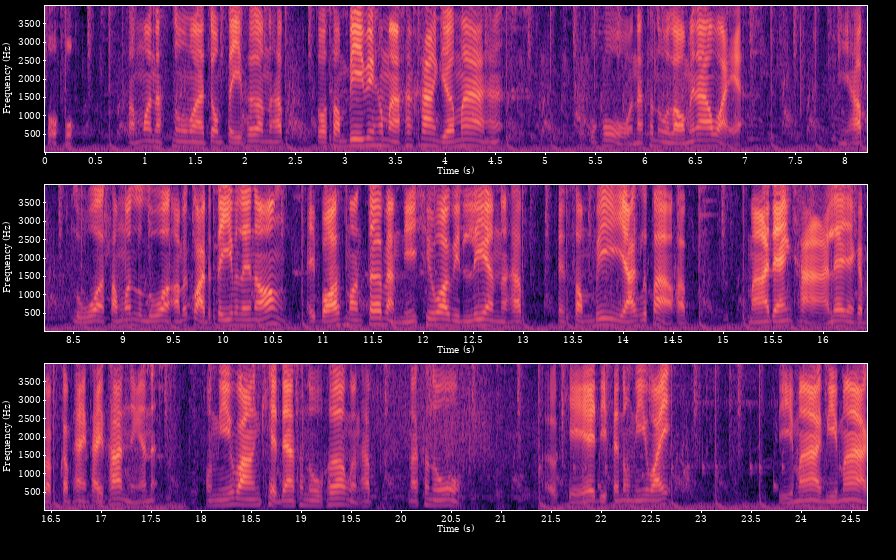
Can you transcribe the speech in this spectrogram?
โอ้โมมอนนักธนูมาโจมตีเพิ่มนะครับ ตัวซอมบี้วิ่งเข้ามาข้างๆเยอะมากฮะโอ้โหนักธนูเราไม่น่าไหวอะนี่ครับรู้อะซัมมอนรู้อะเอาไปกวาดไปตีมันเลยน้องไอ้บอสมอนเตอร์แบบนี้ชื่อว่าวิลเลียมนะครับเป็นซอมบี้ยักษ์หรือเปล่าครับ มาแดงฉาเลยอย่างกับแบบกำแพงไททันอย่างนั้นอะ ตรงนี้วางเขตแดนธนูเพิ่มก่อนครับ นักธนู โอเคดีเฟนต์ตรงนี้ไว้ ดีมากดีมาก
